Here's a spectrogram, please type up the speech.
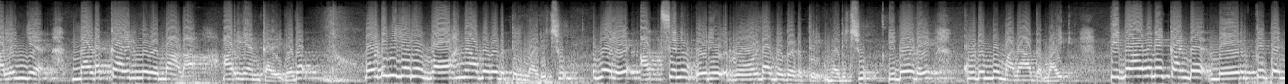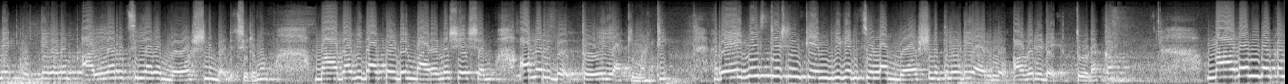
അലഞ്ഞ് നടക്കായിരുന്നുവെന്നാണ് അറിയാൻ കഴിഞ്ഞത്. ഒടുവിൽ ഒരു വാഹനാപകടത്തിൽ മരിച്ചു. അതുപോലെ അച്ഛനും ഒരു റോഡ് അപകടത്തിൽ മരിച്ചു. ഇതോടെ കുടുംബം അനാഥമായി. പിതാവിനെ കണ്ട് നേരത്തെ തന്നെ കുട്ടികളും അല്ലറച്ചില്ലറ മോഷണം പഠിച്ചിരുന്നു. മാതാപിതാക്കളുടെ മരണശേഷം അവർ ഇത് തൊഴിലാക്കി മാറ്റി. റെയിൽവേ സ്റ്റേഷൻ കേന്ദ്രീകരിച്ചുള്ള മോഷണത്തിലൂടെയായിരുന്നു അവരുടെ തുടക്കം. മാതാപിതാക്കൾ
